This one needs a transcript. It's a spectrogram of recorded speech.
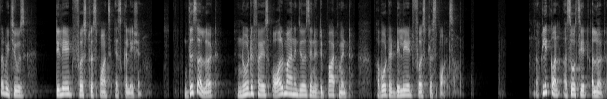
Let me choose Delayed First Response Escalation. This alert notifies all managers in a department about a delayed first response. Now click on Associate Alert.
